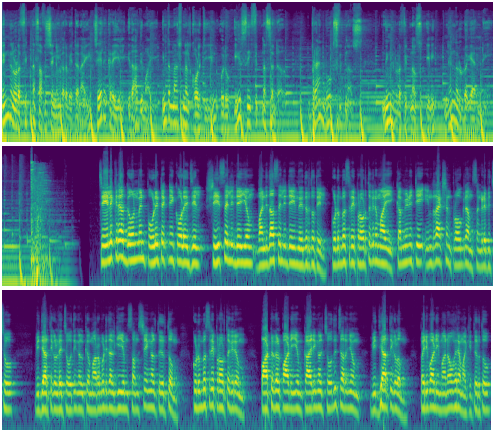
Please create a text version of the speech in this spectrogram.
നിങ്ങളുടെ ഫിറ്റ്നസ് ആവശ്യങ്ങൾ നിറവേറ്റാനായി ചേലക്കരയിൽ ഇതാദ്യമായി ഇന്റർനാഷണൽ ക്വാളിറ്റിയിൽ ഒരു A C fitness centre brand Box fitness നിങ്ങളുടെ ഫിറ്റ്നസ് ഇനി ഞങ്ങളുടെ ഗ്യാരണ്ടി ചേലക്കര ഗവൺമെന്റ് പോളിടെക്നിക് കോളേജിൽ ഷീ സെല്ലിന്റെയും വനിതാ സെല്ലിന്റെയും നേതൃത്വത്തിൽ കുടുംബശ്രീ പ്രവർത്തകരുമായി കമ്മ്യൂണിറ്റി ഇന്ററാക്ഷൻ പ്രോഗ്രാം സംഘടിപ്പിച്ചു. വിദ്യാർത്ഥികളുടെ ചോദ്യങ്ങൾക്ക് മറുപടി നൽകിയും സംശയങ്ങൾ തീർത്തും കുടുംബശ്രീ പ്രവർത്തകരും പാട്ടുകൾ പാടിയും കാര്യങ്ങൾ ചോദിച്ചറിഞ്ഞും വിദ്യാർത്ഥികളും പരിപാടി മനോഹരമാക്കി തീർത്തു.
